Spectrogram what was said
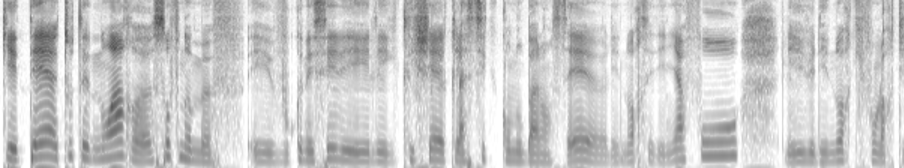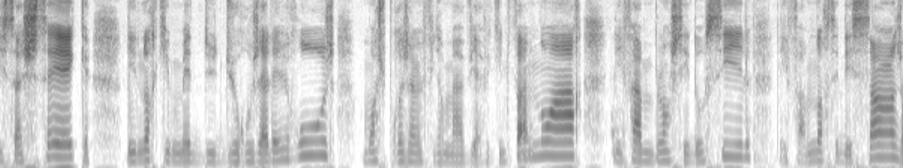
qui était tout est noir euh, sauf nos meufs. Et vous connaissez les, les clichés classiques qu'on nous balançait, euh, les noirs c'est des niafous, les, les noirs qui font leur tissage sec, les noirs qui mettent du, du rouge à lèvres rouge, moi je pourrais jamais finir ma vie avec une femme noire, les femmes blanches c'est docile, les femmes noires c'est des singes.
